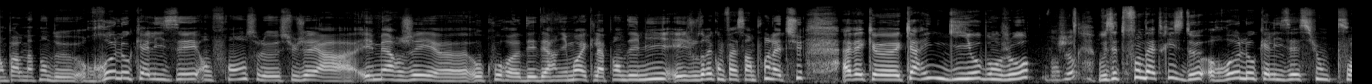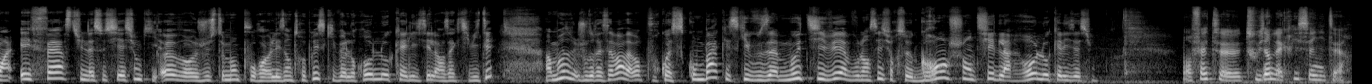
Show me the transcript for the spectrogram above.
On parle maintenant de relocaliser en France. Le sujet a émergé euh, au cours des derniers mois avec la pandémie et je voudrais qu'on fasse un point là-dessus avec euh, Karine Guillot. Bonjour. Bonjour. Vous êtes fondatrice de relocalisation.fr. C'est une association qui œuvre justement pour euh, les entreprises qui veulent relocaliser leurs activités. Alors moi, je voudrais savoir d'abord pourquoi ce combat? Qu'est-ce qui vous a motivé à vous lancer sur ce grand chantier de la relocalisation? En fait, tout vient de la crise sanitaire.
